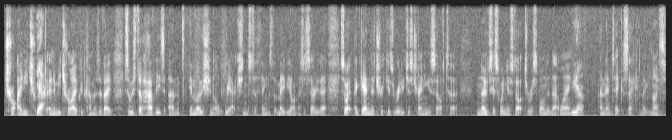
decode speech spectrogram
tr- any tr- Yeah. enemy tribe could come as evade. So we still have these um, emotional reactions to things that maybe aren't necessarily there. So I, again, the trick is really just training yourself to notice when you start to respond in that way Yeah. and then take a second. Like nice.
